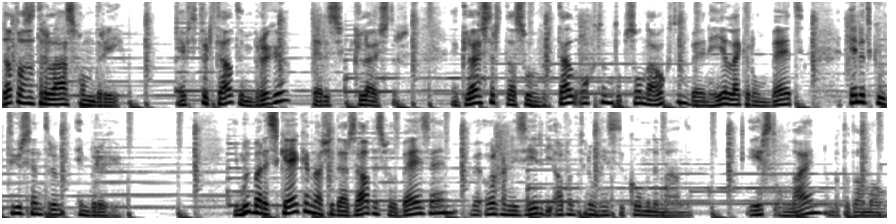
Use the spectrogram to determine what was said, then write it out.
Dat was het relaas van Dree. Hij heeft het verteld in Brugge tijdens Kluister. En Kluister, dat is zo'n vertelochtend op zondagochtend bij een heel lekker ontbijt in het cultuurcentrum in Brugge. Je moet maar eens kijken als je daar zelf eens wil bij zijn. Wij organiseren die af en toe nog eens de komende maanden. Eerst online, omdat dat allemaal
